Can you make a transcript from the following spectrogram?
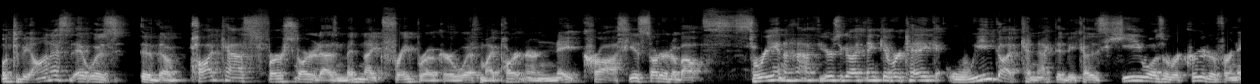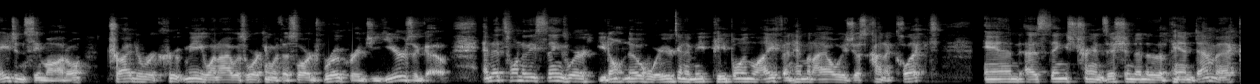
Well, to be honest, it was the podcast first started as Midnight Freight Broker with my partner, Nate Cross. He had started about three and a half years ago, I think, give or take. We got connected because he was a recruiter for an agency model, tried to recruit me when I was working with this large brokerage years ago. And it's one of these things where you don't know where you're going to meet people in life. And him and I always just kind of clicked. And as things transitioned into the pandemic,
